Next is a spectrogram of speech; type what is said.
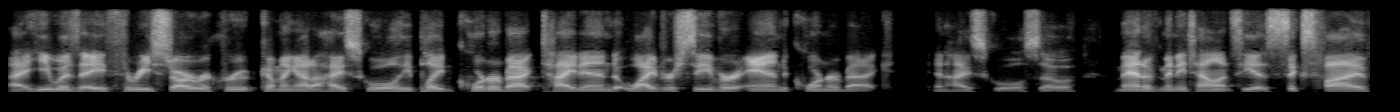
Uh, he was a three star recruit coming out of high school. He played quarterback, tight end, wide receiver, and cornerback in high school. So, man of many talents. He is 6'5,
